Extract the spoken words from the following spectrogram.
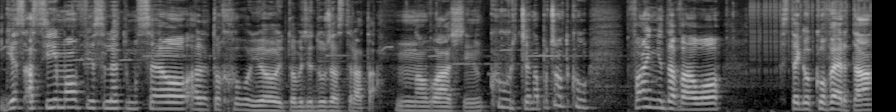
Jest Asimov, jest Let Museo, ale to chuj, oj, to będzie duża strata. No właśnie, kurczę, na początku fajnie dawało z tego coverta,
